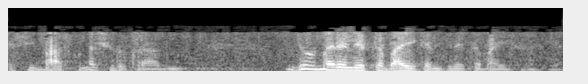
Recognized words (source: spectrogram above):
ایسی بات کو نہ شروع کرا دوں، جو میرے لیے تباہی کرنے کے لیے تباہی کر دیا۔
